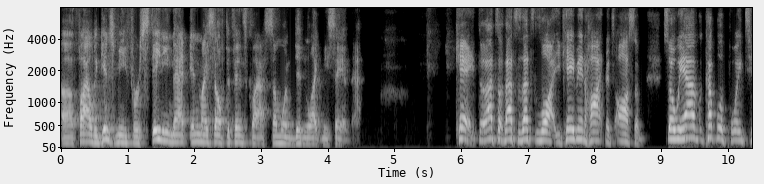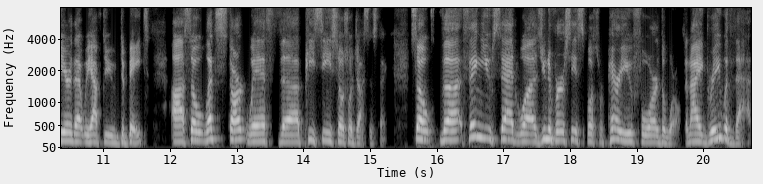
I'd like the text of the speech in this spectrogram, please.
uh, filed against me for stating that in my self defense class. Someone didn't like me saying that. Okay, so that's a, that's that's a lot. You came in hot, and it's awesome. So we have a couple of points here that we have to debate. Uh, so let's start with the PC social justice thing. So the thing you said was university is supposed to prepare you for the world, and I agree with that.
